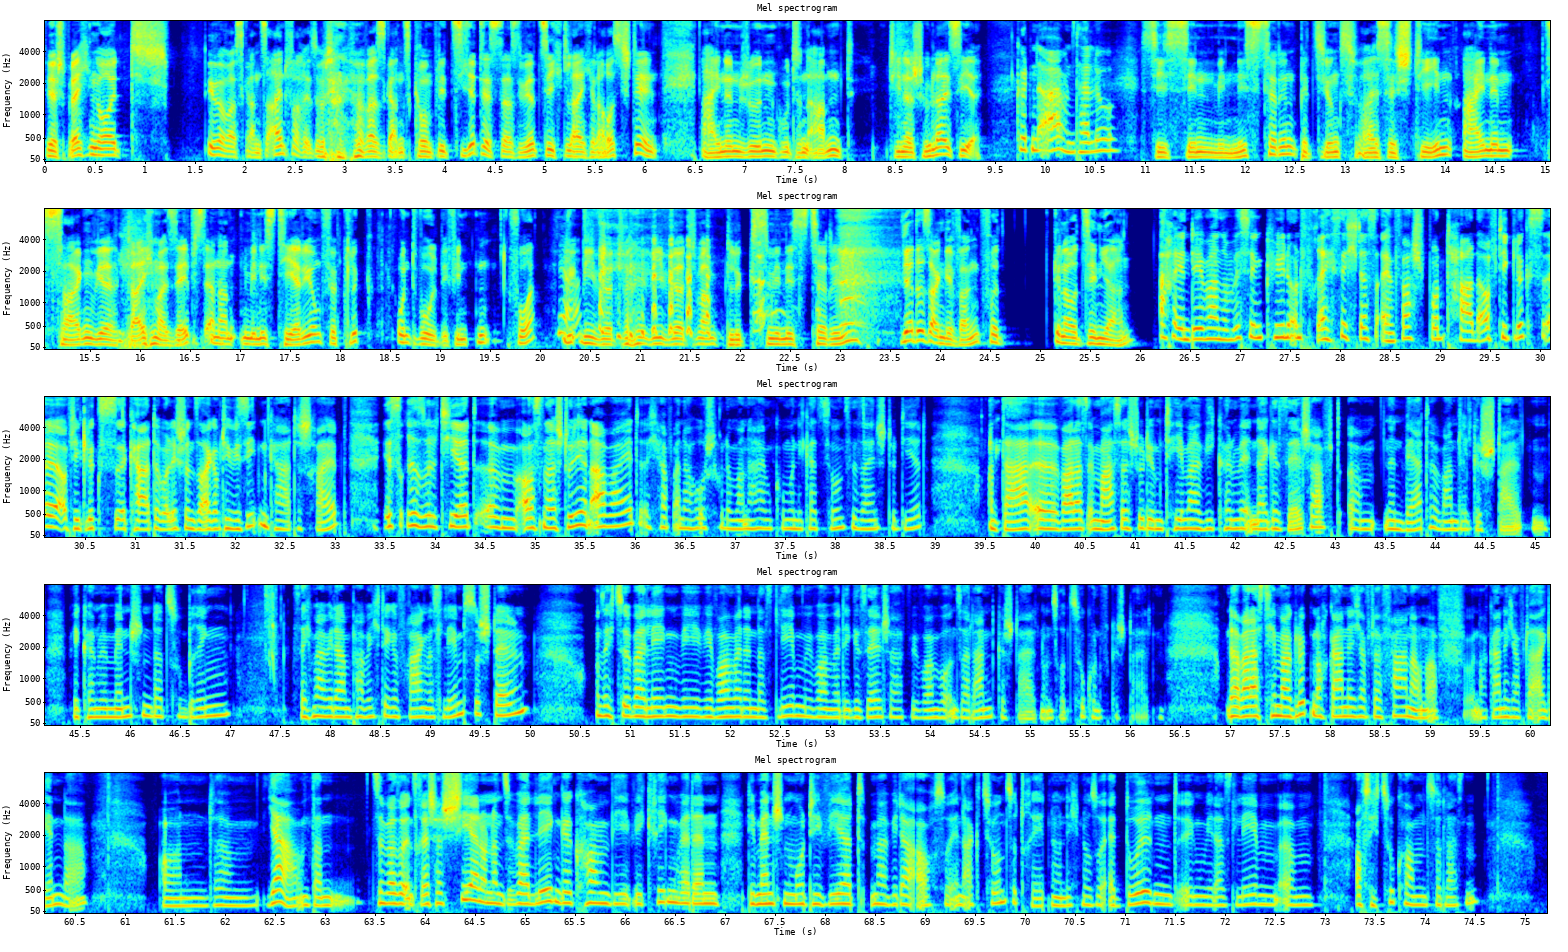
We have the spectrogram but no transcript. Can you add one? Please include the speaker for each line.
Speaker 1: Wir sprechen heute über was ganz Einfaches oder über was ganz Kompliziertes. Das wird sich gleich rausstellen. Einen schönen guten Abend. Tina Schüler ist hier.
Speaker 2: Guten Abend, hallo.
Speaker 1: Sie sind Ministerin beziehungsweise stehen einem, sagen wir gleich mal selbsternannten Ministerium für Glück und Wohlbefinden vor. Ja. Wie, wie, wird, wie wird man Glücksministerin? Wie hat das angefangen? Vor genau zehn Jahren?
Speaker 2: Ach, indem man so ein bisschen kühn und frech sich das einfach spontan auf die Glücks, äh, auf die Glückskarte, wollte ich schon sagen, auf die Visitenkarte schreibt, ist resultiert ähm, aus einer Studienarbeit. Ich habe an der Hochschule Mannheim Kommunikationsdesign studiert. Und da äh, war das im Masterstudium Thema, wie können wir in der Gesellschaft ähm, einen Wertewandel gestalten? Wie können wir Menschen dazu bringen, sich mal wieder ein paar wichtige Fragen des Lebens zu stellen? Und sich zu überlegen, wie, wie wollen wir denn das Leben, wie wollen wir die Gesellschaft, wie wollen wir unser Land gestalten, unsere Zukunft gestalten. Und da war das Thema Glück noch gar nicht auf der Fahne und auf, noch gar nicht auf der Agenda. Und ähm, ja, und dann sind wir so ins Recherchieren und ins Überlegen gekommen, wie, wie kriegen wir denn die Menschen motiviert, immer wieder auch so in Aktion zu treten und nicht nur so erduldend irgendwie das Leben ähm, auf sich zukommen zu lassen.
